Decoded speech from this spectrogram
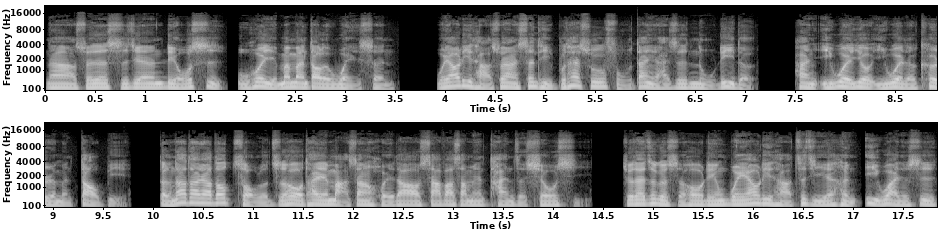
那随着时间流逝，舞会也慢慢到了尾声。维奥利塔虽然身体不太舒服，但也还是努力的。和一位又一位的客人们道别，等到大家都走了之后，他也马上回到沙发上面瘫着休息。就在这个时候，连维奥利塔自己也很意外的是，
